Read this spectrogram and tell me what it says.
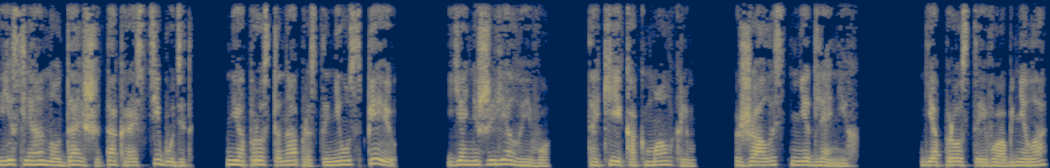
Если оно дальше так расти будет, я просто-напросто не успею. Я не жалела его. Такие, как Малкольм, жалость не для них. Я просто его обняла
